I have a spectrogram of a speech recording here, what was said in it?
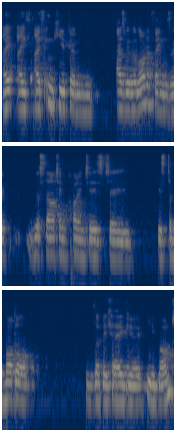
I, I, I think you can, as with a lot of things, the, the starting point is to is to model the behavior you want.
